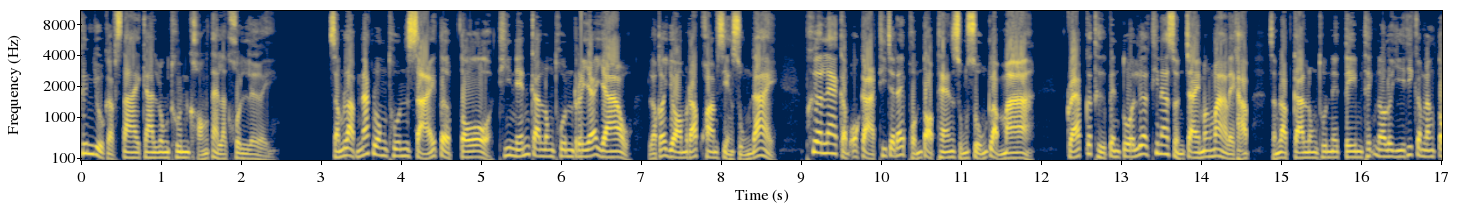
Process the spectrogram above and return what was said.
ขึ้นอยู่กับสไตล์การลงทุนของแต่ละคนเลยสำหรับนักลงทุนสายเติบโตที่เน้นการลงทุนระยะยาว แล้วก็ยอมรับความเสี่ยงสูงได้ เพื่อแลกกับโอกาสที่จะได้ผลตอบแทนสูงๆกลับมา Grab ก็ถือเป็นตัวเลือกที่น่าสนใจมากๆเลยครับสำหรับการลงทุนในธีมเทคโนโลยีที่กำลังโต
